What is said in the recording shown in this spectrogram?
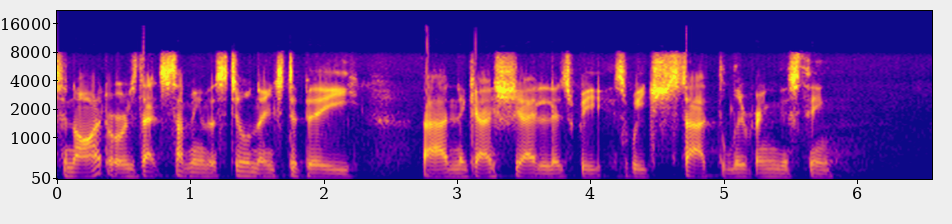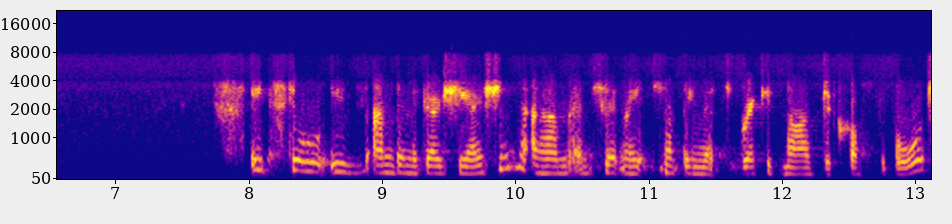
tonight, or is that something that still needs to be uh, negotiated as we as we start delivering this thing? It still is under negotiation, um, and certainly it's something that's recognised across the board.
